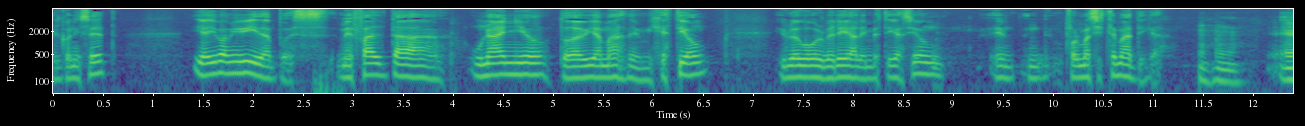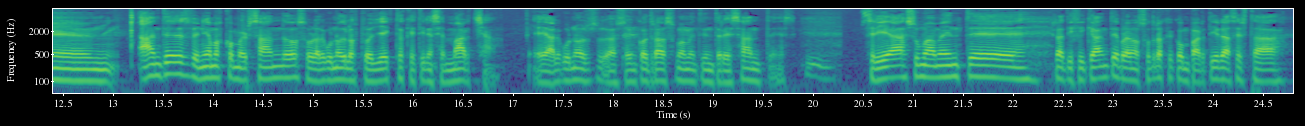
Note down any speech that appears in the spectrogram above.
del CONICET, y ahí va mi vida, pues me falta un año todavía más de mi gestión, y luego volveré a la investigación en, forma sistemática. Eh, antes veníamos conversando sobre algunos de los proyectos que tienes en marcha. Eh, algunos los he encontrado sumamente interesantes. Sería sumamente gratificante para nosotros que compartieras esta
